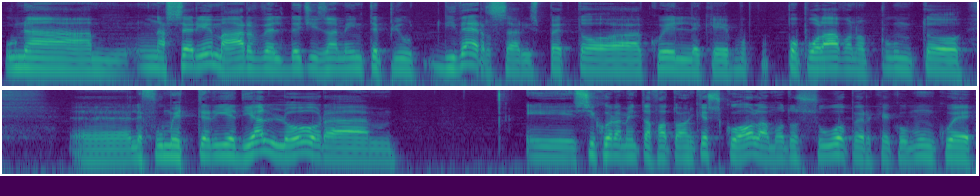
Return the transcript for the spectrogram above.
una, una serie Marvel decisamente più diversa rispetto a quelle che popolavano appunto eh, le fumetterie di allora e sicuramente ha fatto anche scuola a modo suo perché comunque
